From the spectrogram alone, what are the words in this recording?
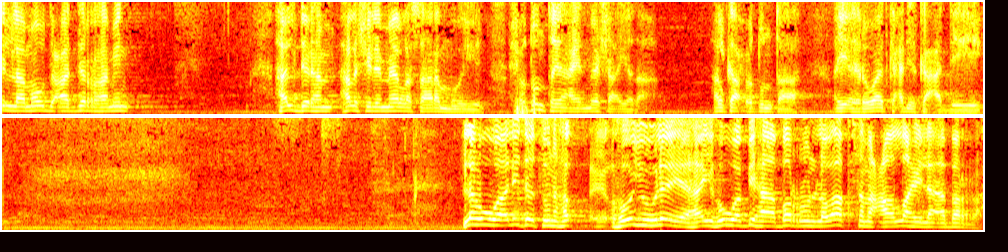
ilaa mawdica hal dirham hal shilin meel la saara mooyeen. Xuduntayna ahayd meesha iyada ah. Halkaa xudunta ah ayay riwaayadka xadiidka caddeeyey lahu waalidatun hooyuu leeyahay huwa biha barun low aqsama cala allahi la abara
